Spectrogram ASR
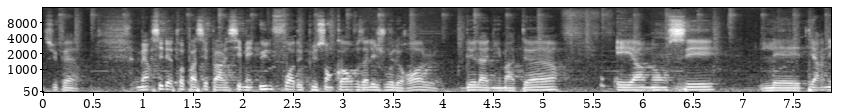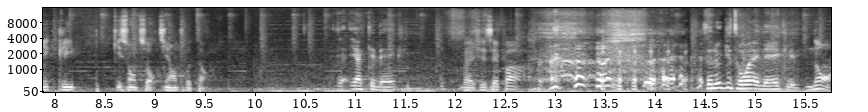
Super. Merci d'être passé par ici, mais une fois de plus encore, vous allez jouer le rôle de l'animateur et annoncer les derniers clips qui sont sortis entre temps. Il n'y a, que des clips. Ben, je sais pas. C'est nous qui trouvons les derniers clips. Non,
